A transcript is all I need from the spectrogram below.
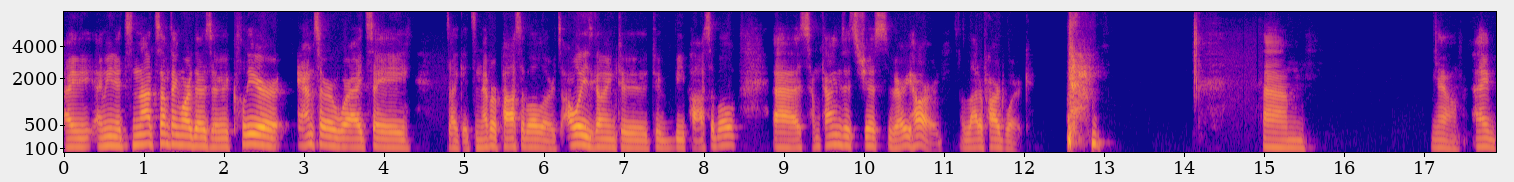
I, I mean, it's not something where there's a clear answer where I'd say it's like it's never possible or it's always going to, to be possible. Uh, sometimes it's just very hard, a lot of hard work. um, yeah, I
